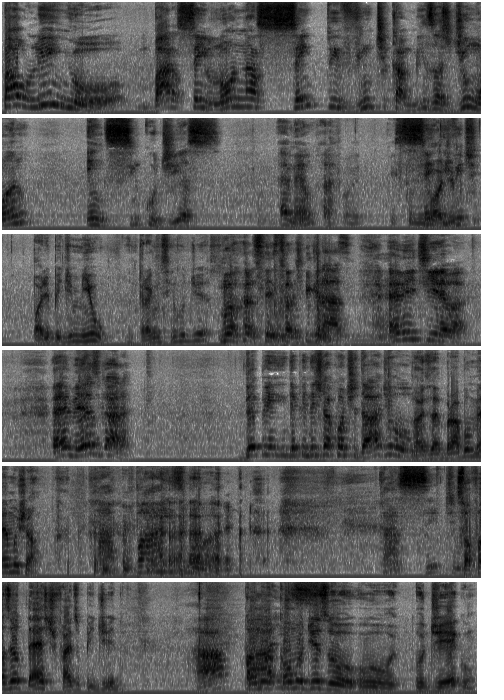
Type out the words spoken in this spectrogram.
Paulinho, Barcelona, 120 camisas de um ano em cinco dias. É mesmo, cara? Foi. Esse comigo. Pode- 120. Pode pedir mil. Entrega em cinco dias. Mano, vocês estão de graça. É mentira, mano. É mesmo, cara. Depen- Independente da quantidade, ou. Nós é brabo mesmo, João. Rapaz, mano. Cacete, Só mano. fazer o teste, faz o pedido. Rapaz. Como, como diz o, o, o Diego,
